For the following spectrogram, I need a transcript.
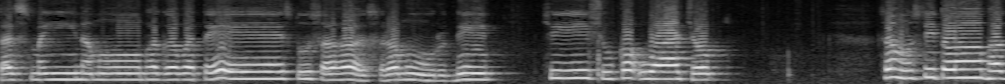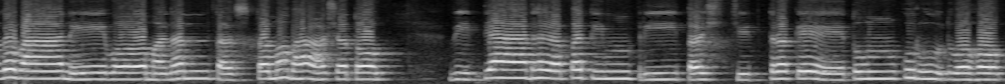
तस्मै नमो भगवतेस्तु सहस्रमूर्ध्ने श्रीशुक उवाच। संस्थितो भगवानेव मनन्तस्तमभाषत। विद्याधरपतिम् प्रीतश्चित्रकेतुम् कुरुद्वः।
